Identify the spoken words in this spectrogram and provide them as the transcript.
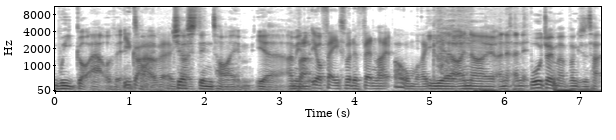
we got out of it. You got time, out of it, just in time. Yeah, I mean. but your face would have been like, "Oh my god." Yeah, I know, and and it, wardrobe malfunctions ha-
